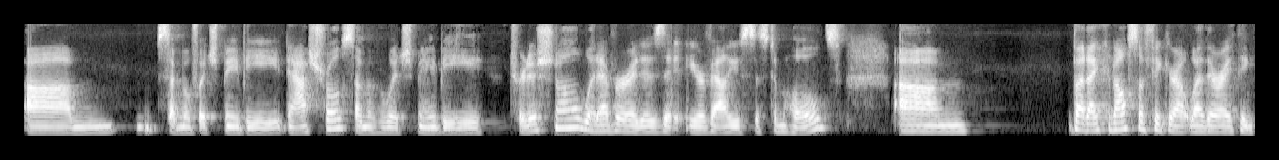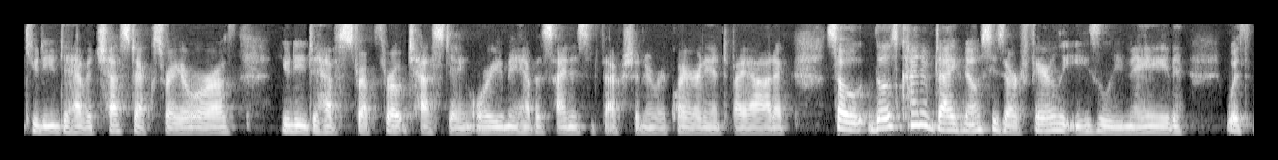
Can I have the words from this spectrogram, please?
Um, some of which may be natural, some of which may be traditional, whatever it is that your value system holds. Um, but I can also figure out whether I think you need to have a chest x ray or a, you need to have strep throat testing or you may have a sinus infection and require an antibiotic. So, those kind of diagnoses are fairly easily made with,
